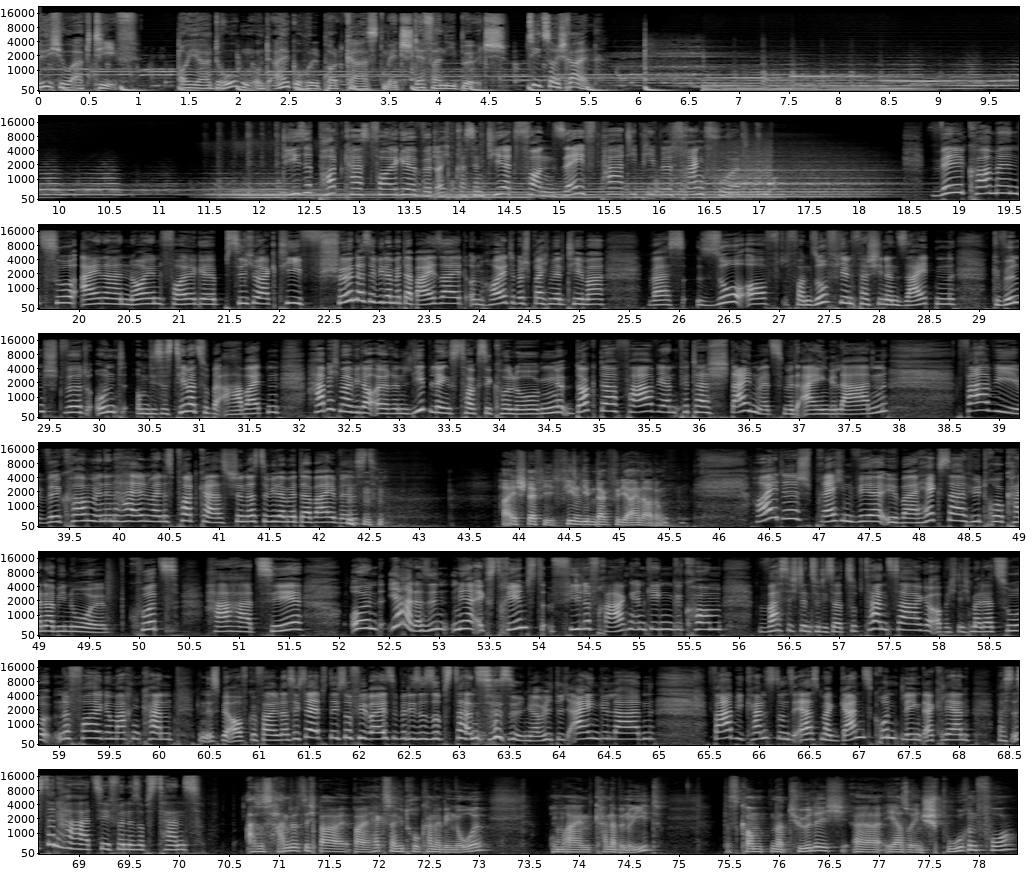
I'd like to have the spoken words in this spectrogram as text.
Psychoaktiv. Euer Drogen- und Alkohol-Podcast mit Stefanie Bötsch. Zieht's euch rein. Diese Podcast-Folge wird euch präsentiert von Safe Party People Frankfurt. Willkommen zu einer neuen Folge Psychoaktiv. Schön, dass ihr wieder mit dabei seid und heute besprechen wir ein Thema, was so oft von so vielen verschiedenen Seiten gewünscht wird und um dieses Thema zu bearbeiten, habe ich mal wieder euren Lieblingstoxikologen Dr. Fabian Peter Steinmetz mit eingeladen. Fabi, willkommen in den Hallen meines Podcasts. Schön, dass du wieder mit dabei bist. Hi Steffi, vielen lieben Dank für die Einladung. Heute sprechen wir über Hexahydrocannabinol, kurz HHC. Und ja, da sind mir extremst viele Fragen entgegengekommen, was ich denn zu dieser Substanz sage, ob ich nicht mal dazu eine Folge machen kann. Dann ist mir aufgefallen, dass ich selbst nicht so viel weiß über diese Substanz, deswegen habe ich dich eingeladen. Fabi, kannst du uns erstmal ganz grundlegend erklären, was ist denn HHC für eine Substanz? Also es handelt sich bei, bei Hexahydrocannabinol um ein Cannabinoid, das kommt natürlich äh, eher so in Spuren vor,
